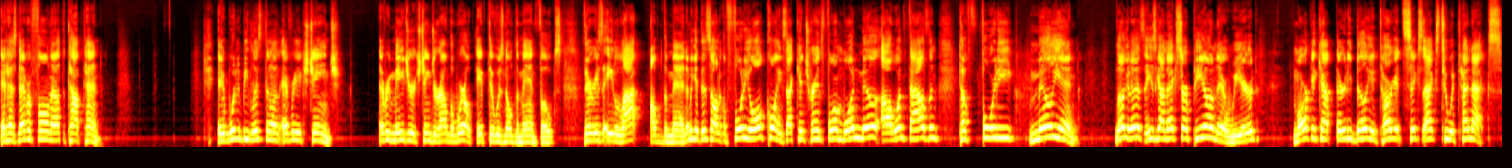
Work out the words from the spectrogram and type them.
It has never fallen out the top 10. It wouldn't be listed on every exchange, every major exchange around the world if there was no demand, folks. There is a lot of demand. Let me get this article 40 altcoins that can transform 1 mil, uh, 1,000 to 40 million. Look at this. He's got XRP on there. Weird. Market cap 30 billion. Target 6x to a 10x.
